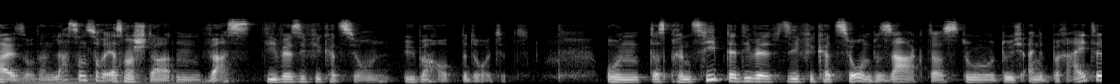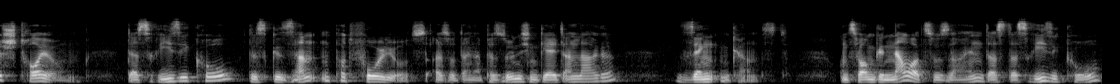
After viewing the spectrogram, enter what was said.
Also, dann lass uns doch erstmal starten, was Diversifikation überhaupt bedeutet. Und das Prinzip der Diversifikation besagt, dass du durch eine breite Streuung das Risiko des gesamten Portfolios, also deiner persönlichen Geldanlage, senken kannst. Und zwar um genauer zu sein, dass das Risiko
